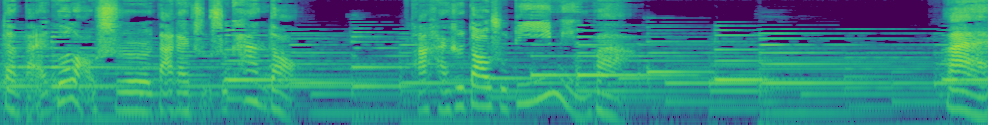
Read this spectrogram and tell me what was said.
但白鸽老师大概只是看到，他还是倒数第一名吧。唉。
